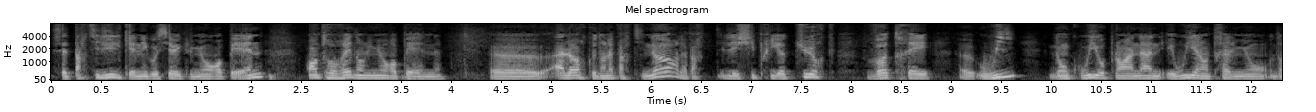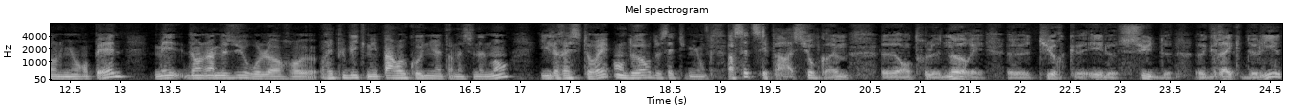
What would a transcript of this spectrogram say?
cette partie de l'île qui a négocié avec l'Union européenne entrerait dans l'Union européenne. Euh, alors que dans la partie nord, les Chypriotes turcs voteraient euh, oui, donc oui au plan Annan et oui à l'entrée dans l'Union européenne, mais dans la mesure où leur euh, république n'est pas reconnue internationalement, ils resteraient en dehors de cette union. Alors cette séparation quand même euh, entre le nord et, euh, turc et le sud grec de l'île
